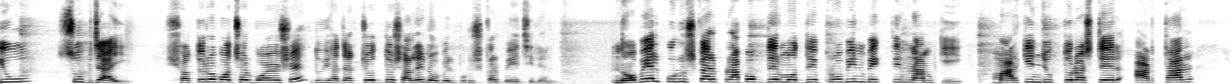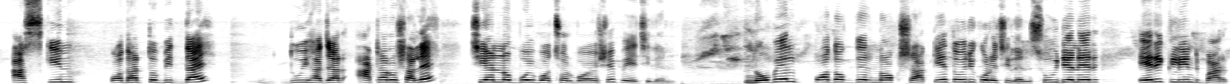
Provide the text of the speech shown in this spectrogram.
ইউ সুবজাই সতেরো বছর বয়সে দুই হাজার চোদ্দ সালে নোবেল পুরস্কার পেয়েছিলেন। নোবেল পুরস্কার প্রাপকদের মধ্যে প্রবীণ ব্যক্তির নাম কি? মার্কিন যুক্তরাষ্ট্রের আর্থার আস্কিন পদার্থবিদ্যায় দুই হাজার আঠারো সালে ছিয়ানব্বই বছর বয়সে পেয়েছিলেন। নোবেল পদকদের নকশা কে তৈরি করেছিলেন? সুইডেনের এরিক লিন্ডবার্গ।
